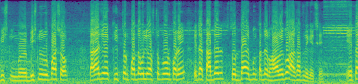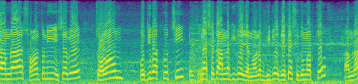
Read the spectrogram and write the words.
বিষ্ণু, বিষ্ণুর উপাসক তারা যে কীর্তন পদাবলী অষ্টপ্রহর করে এটা তাদের শ্রদ্ধা এবং তাদের ভাবাবেগও আঘাত লেগেছে। এটা আমরা সনাতনী হিসাবে চরম প্রতিবাদ করছি। না সেটা আমরা কি করে জানব? আমরা ভিডিও দেখে শুধুমাত্র আমরা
